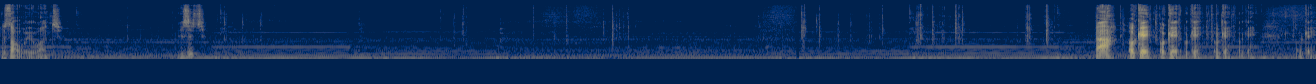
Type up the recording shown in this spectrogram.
That's not what we want. Is it? Ah, okay, okay, okay, okay, okay, okay.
